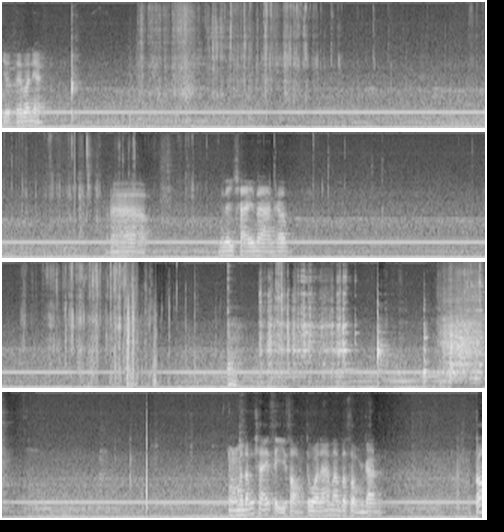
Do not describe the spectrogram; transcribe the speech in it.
เยอะไปปะเนี่ยอ้าวไม่ได้ใช้นานครับ มันต้องใช้สีสองตัวนะมาผสมกัน ก็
